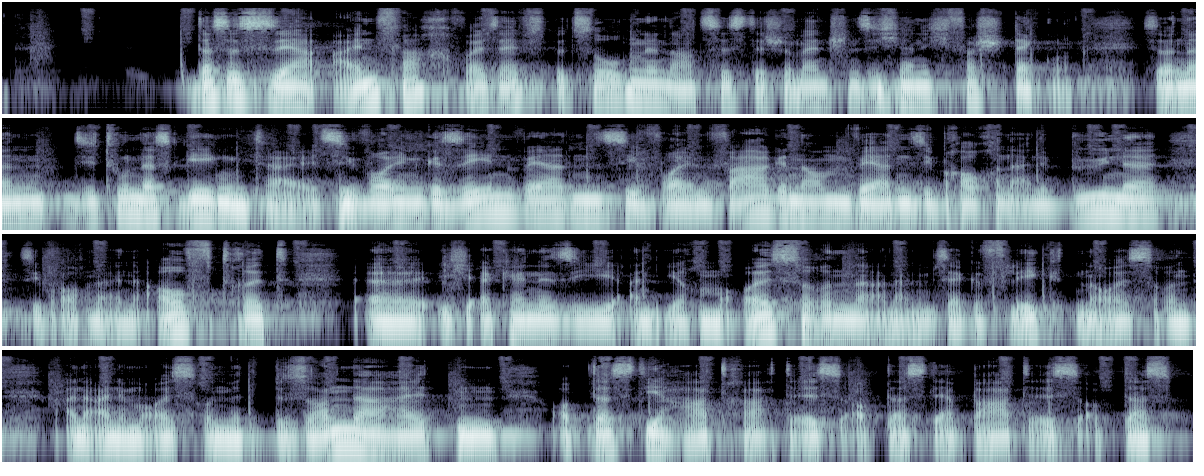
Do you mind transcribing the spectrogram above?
Das ist sehr einfach, weil selbstbezogene narzisstische Menschen sich ja nicht verstecken, sondern sie tun das Gegenteil. Sie wollen gesehen werden, sie wollen wahrgenommen werden, sie brauchen eine Bühne, sie brauchen einen Auftritt. Äh, ich erkenne sie an ihrem Äußeren, an einem sehr gepflegten Äußeren, an einem Äußeren mit Besonderheiten, ob das die Haartracht ist, ob das der Bart ist, ob das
